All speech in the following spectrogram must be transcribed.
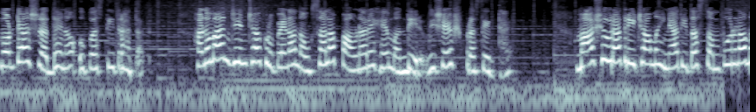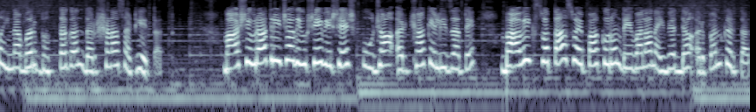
मोठ्या श्रद्धेनं उपस्थित राहतात. हनुमानजींच्या कृपेनं नवसाला पावणारे हे मंदिर विशेष प्रसिद्ध आहे. महाशिवरात्रीच्या महिन्यात इथं संपूर्ण महिनाभर भक्तगण दर्शनासाठी येतात. महाशिवरात्रीच्या दिवशी विशेष पूजा अर्चा केली जाते. भाविक स्वतः स्वयंपाक करून देवाला नैवेद्य अर्पण करतात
